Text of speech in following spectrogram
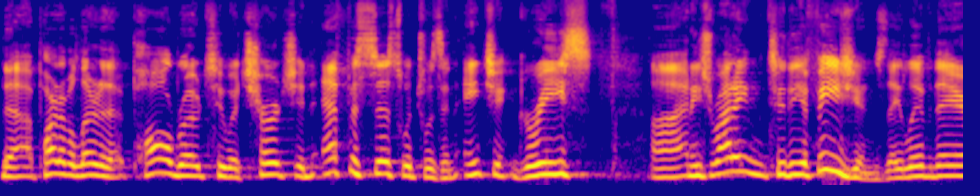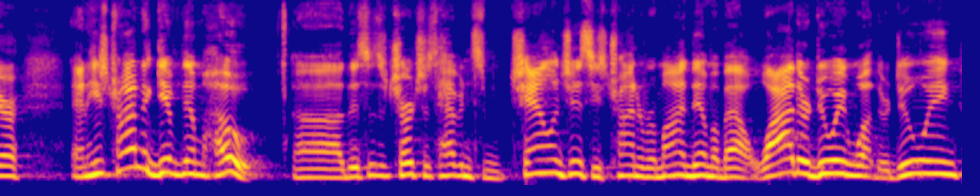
part of a letter that Paul wrote to a church in Ephesus, which was in ancient Greece. Uh, and he's writing to the Ephesians. They live there and he's trying to give them hope. Uh, this is a church that's having some challenges. He's trying to remind them about why they're doing what they're doing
